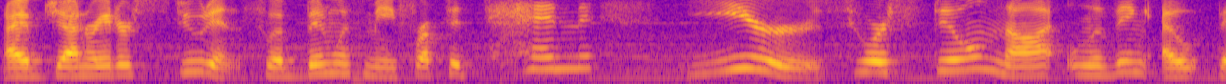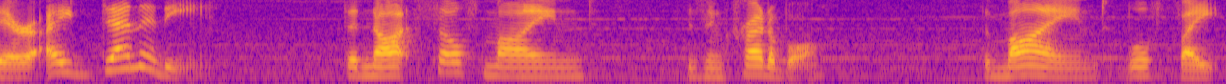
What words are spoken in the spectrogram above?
I have generator students who have been with me for up to 10 years who are still not living out their identity. The not self mind is incredible the mind will fight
